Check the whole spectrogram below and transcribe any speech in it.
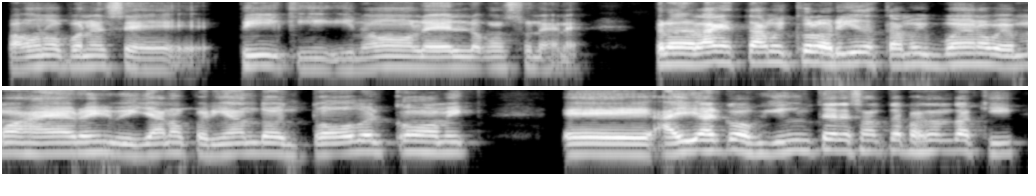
para uno ponerse piqui y no leerlo con su nene. Pero de verdad que está muy colorido, está muy bueno. Vemos a héroes y villanos peleando en todo el cómic. hay algo bien interesante pasando aquí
